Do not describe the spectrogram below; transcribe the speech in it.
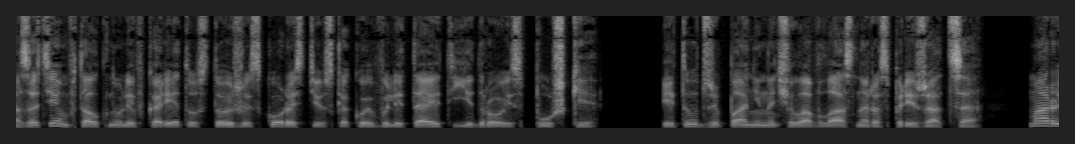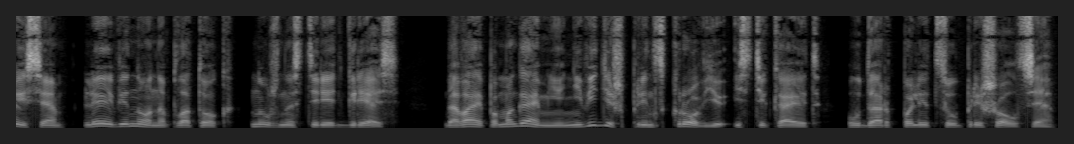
А затем втолкнули в карету с той же скоростью, с какой вылетает ядро из пушки. И тут же пани начала властно распоряжаться. «Марыся, лей вино на платок, нужно стереть грязь. Давай, помогай мне, не видишь, принц кровью истекает, удар по лицу пришелся».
